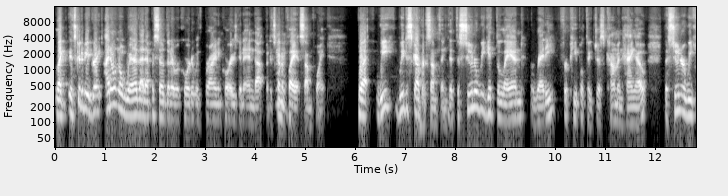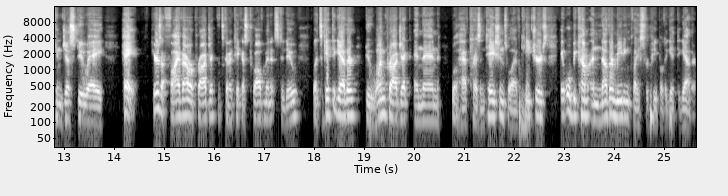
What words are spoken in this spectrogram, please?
like it's going to be a great. I don't know where that episode that I recorded with Brian and Corey is going to end up, but it's going to mm-hmm. play at some point. But we we discovered something that the sooner we get the land ready for people to just come and hang out, the sooner we can just do a hey, here's a five hour project that's going to take us 12 minutes to do. Let's get together, do one project, and then we'll have presentations, we'll have teachers. It will become another meeting place for people to get together.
